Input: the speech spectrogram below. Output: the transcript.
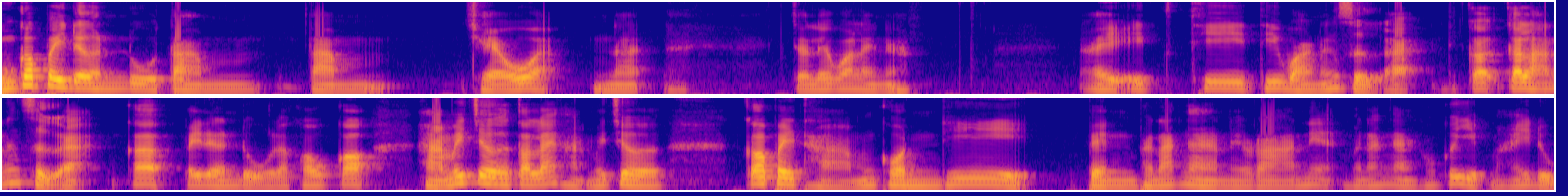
มก็ไปเดินดูตามตามเชลอะนะจะเรียกว่าอะไรนะไอ้ที่ที่วางหนังสืออะก็กร้านหนังสืออะก็ไปเดินดูแล้วเขาก็หาไม่เจอตอนแรกหาไม่เจอ ก็ไปถามคนที่เป็นพนักงานในร้านเนี่ย พนักงานเขาก็หยิบมาให้ดู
